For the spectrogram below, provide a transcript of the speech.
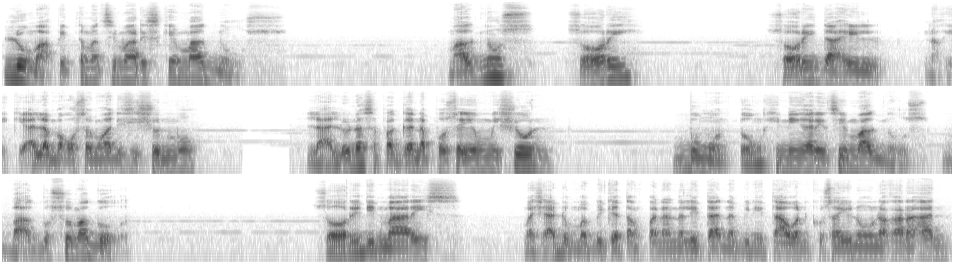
Lumapit naman si Maris kay Magnus. Magnus, sorry. Sorry dahil nakikialam ako sa mga desisyon mo. Lalo na sa pagganap po sa iyong misyon. Bumuntong hininga rin si Magnus bago sumagot. Sorry din Maris. Masyadong mabigat ang pananalita na binitawan ko sa iyo noong nakaraan.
